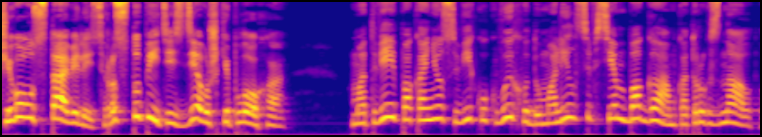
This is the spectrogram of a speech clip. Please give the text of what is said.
«Чего уставились? Расступитесь, девушке плохо!» Матвей, пока нес Вику к выходу, молился всем богам, которых знал,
